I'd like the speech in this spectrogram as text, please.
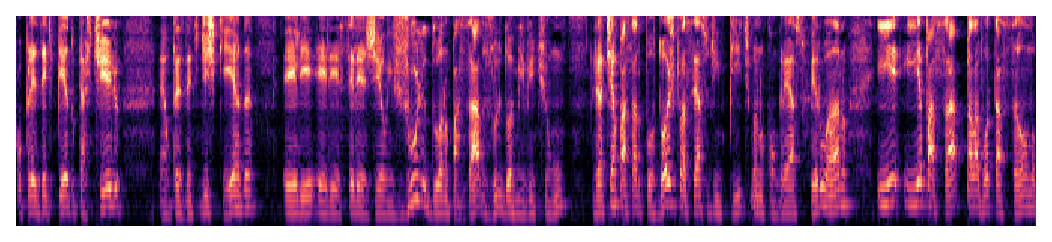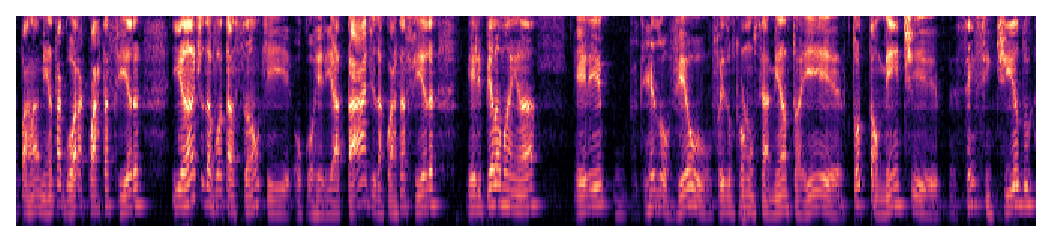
O presidente Pedro Castilho é um presidente de esquerda. Ele, ele se elegeu em julho do ano passado, julho de 2021. Já tinha passado por dois processos de impeachment no Congresso peruano e ia passar pela votação no parlamento agora, quarta-feira. E antes da votação, que ocorreria à tarde da quarta-feira, ele pela manhã ele resolveu, fez um pronunciamento aí totalmente sem sentido,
